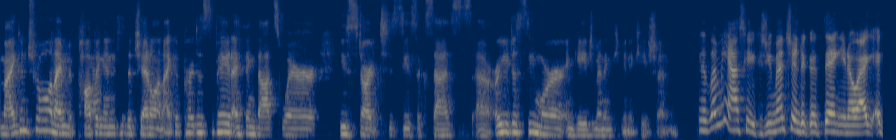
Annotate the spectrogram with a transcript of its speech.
my control and i'm popping yeah. into the channel and i could participate. I think that's where you start to see success uh, or you just see more engagement and communication now, let me ask you because you mentioned a good thing. You know, I,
